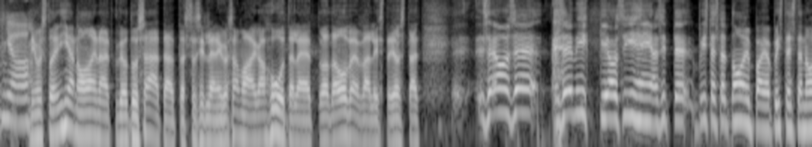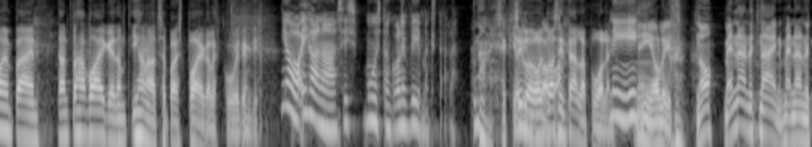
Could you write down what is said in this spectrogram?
Joo. Niin musta on hienoa aina, että kun joutuu säätää tässä silleen niin samaan aikaan huutelee tuolta oven välistä jostain, että se on se, se mikki on siihen ja sitten pistä sitä noin päin ja pistä sitä noin päin. Tämä on nyt vähän vaikeaa, mutta ihanaa, että sä pääsit paikalle kuitenkin. Joo, ihanaa. Siis muistan, kun olin viimeksi täällä. No niin, sekin Silloin oli olit lasin tällä puolen. Niin. Niin olit. No, mennään nyt näin. Mennään nyt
